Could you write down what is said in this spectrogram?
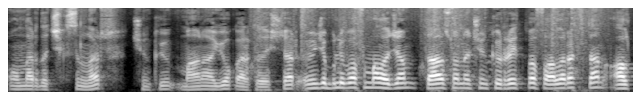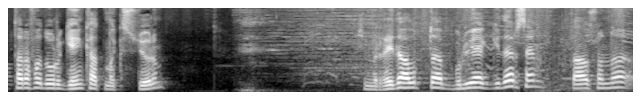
Onlar da çıksınlar. Çünkü mana yok arkadaşlar. Önce blue buff'ımı alacağım. Daha sonra çünkü red buff'ı alaraktan alt tarafa doğru gank atmak istiyorum. Şimdi red'i alıp da blue'ya gidersem daha sonra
